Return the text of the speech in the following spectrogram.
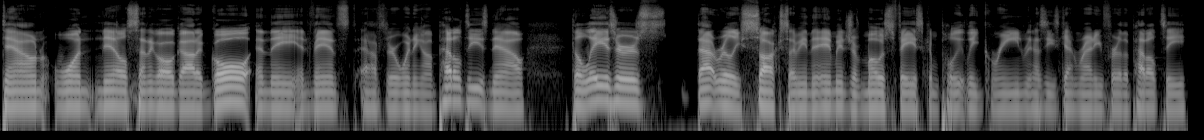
down 1 0. Senegal got a goal and they advanced after winning on penalties. Now, the Lasers, that really sucks. I mean, the image of Mo's face completely green as he's getting ready for the penalty.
